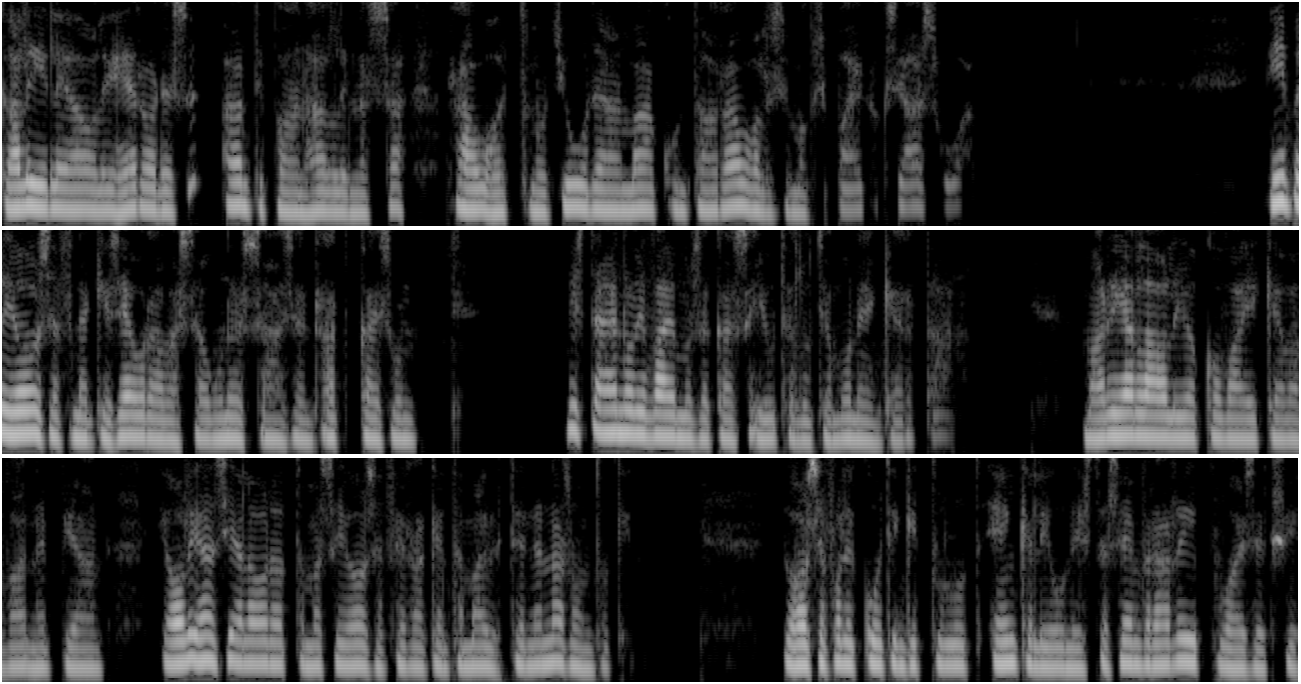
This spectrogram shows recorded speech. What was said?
Galilea oli Herodes Antipaan hallinnassa rauhoittunut Juudean maakuntaa rauhallisemmaksi paikaksi asua. Niinpä Joosef näki seuraavassa unessaan sen ratkaisun, mistä hän oli vaimonsa kanssa jutellut jo monen kertaan. Marialla oli jo kova ikävä vanhempiaan, ja oli hän siellä odottamassa Joosefin rakentama yhteinen asuntokin. Joosef oli kuitenkin tullut enkeliunista sen verran riippuvaiseksi,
